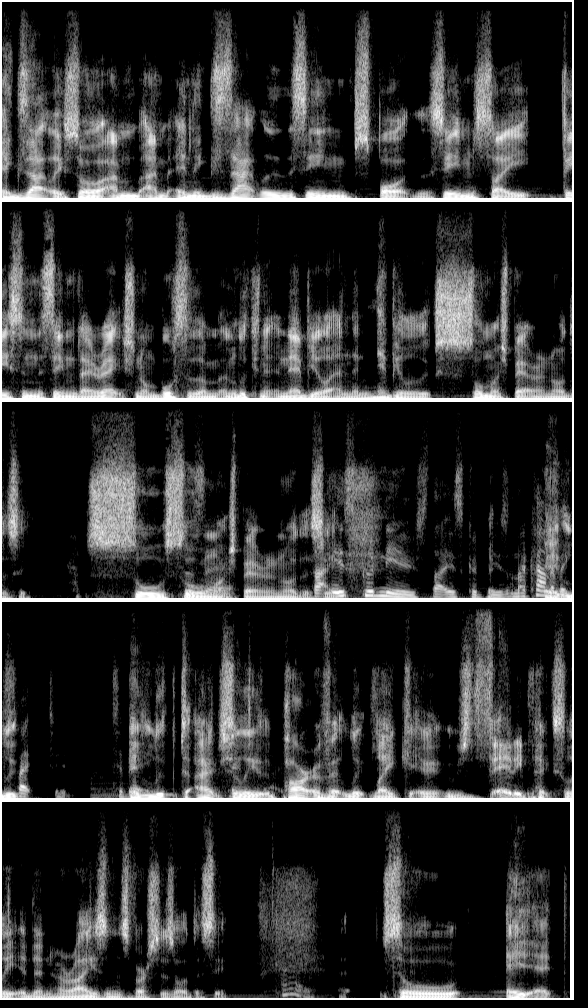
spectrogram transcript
Exactly. So I'm I'm in exactly the same spot, the same site, facing the same direction on both of them, and looking at a nebula, and the nebula looks so much better in Odyssey. So so Does it? much better in That Odyssey. is good news. That is good news, and I kind of It expect it to be. it looked actually part of it looked like it was very pixelated in Horizons versus Odyssey. Oh, So it, it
